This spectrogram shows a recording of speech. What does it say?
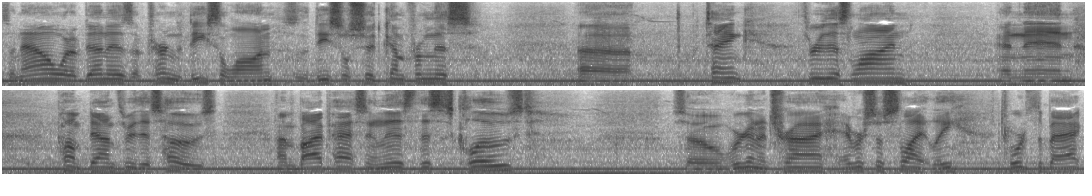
So now what I've done is I've turned the diesel on. So the diesel should come from this uh, tank through this line and then pump down through this hose. I'm bypassing this. This is closed. So we're gonna try ever so slightly towards the back.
